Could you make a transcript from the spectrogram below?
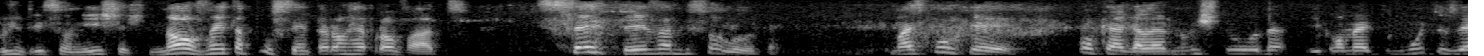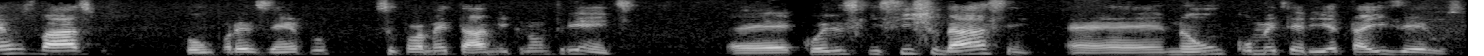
os nutricionistas, 90% eram reprovados. Certeza absoluta. Mas por quê? Porque a galera não estuda e comete muitos erros básicos, como, por exemplo, suplementar micronutrientes. É, coisas que, se estudassem, é, não cometeria tais erros.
